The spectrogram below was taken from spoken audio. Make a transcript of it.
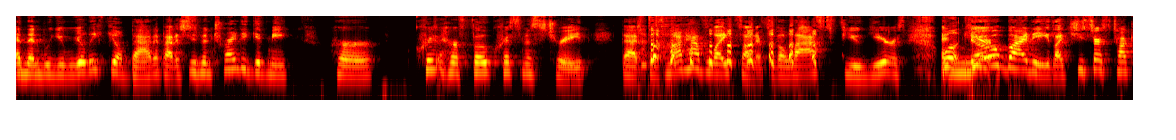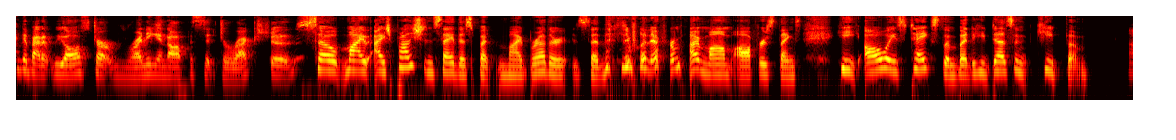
And then will you really feel bad about it? She's been trying to give me her her faux Christmas tree that does not have lights on it for the last few years. And Well, here- nobody, like, she starts talking about it. We all start running in opposite directions. So my, I probably shouldn't say this, but my brother said that whenever my mom offers things, he always takes them, but he doesn't keep them. Oh,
